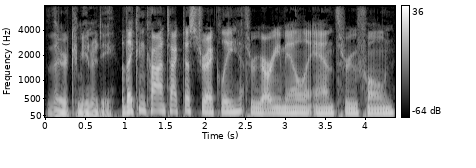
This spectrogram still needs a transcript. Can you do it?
their community? They can contact us directly through our email and through phone.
